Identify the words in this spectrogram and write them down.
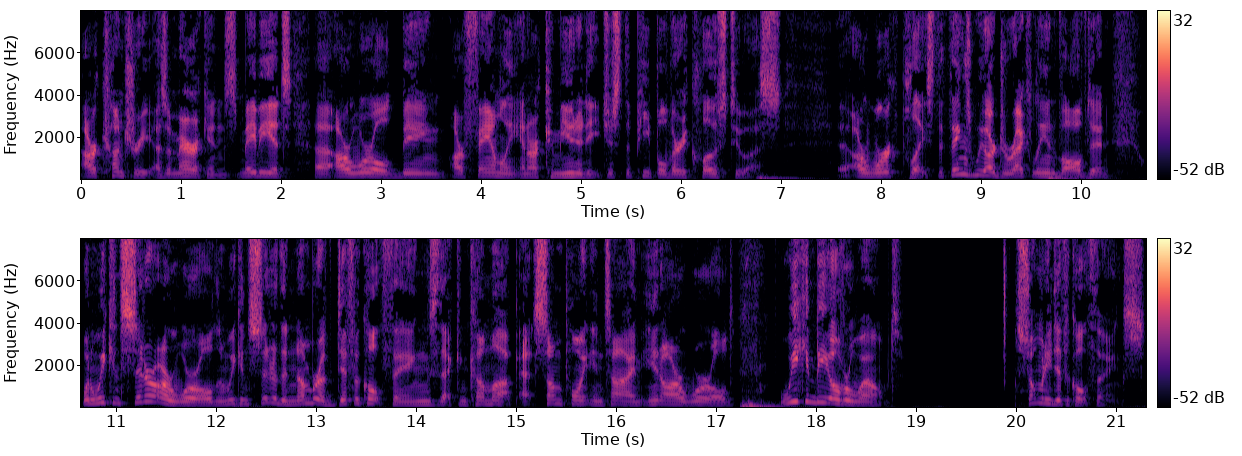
our country as Americans. Maybe it's uh, our world being our family and our community, just the people very close to us, uh, our workplace, the things we are directly involved in. When we consider our world and we consider the number of difficult things that can come up at some point in time in our world, we can be overwhelmed. So many difficult things.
